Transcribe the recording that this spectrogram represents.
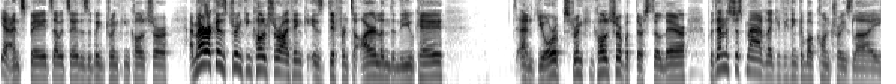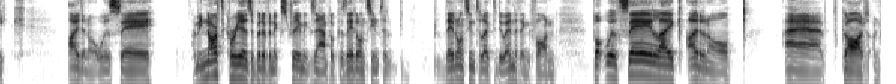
yeah, in spades. I would say there's a big drinking culture. America's drinking culture, I think, is different to Ireland and the UK and Europe's drinking culture, but they're still there. But then it's just mad. Like if you think about countries like I don't know, we'll say I mean, North Korea is a bit of an extreme example because they don't seem to they don't seem to like to do anything fun. But we'll say like I don't know, uh, God, I'm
